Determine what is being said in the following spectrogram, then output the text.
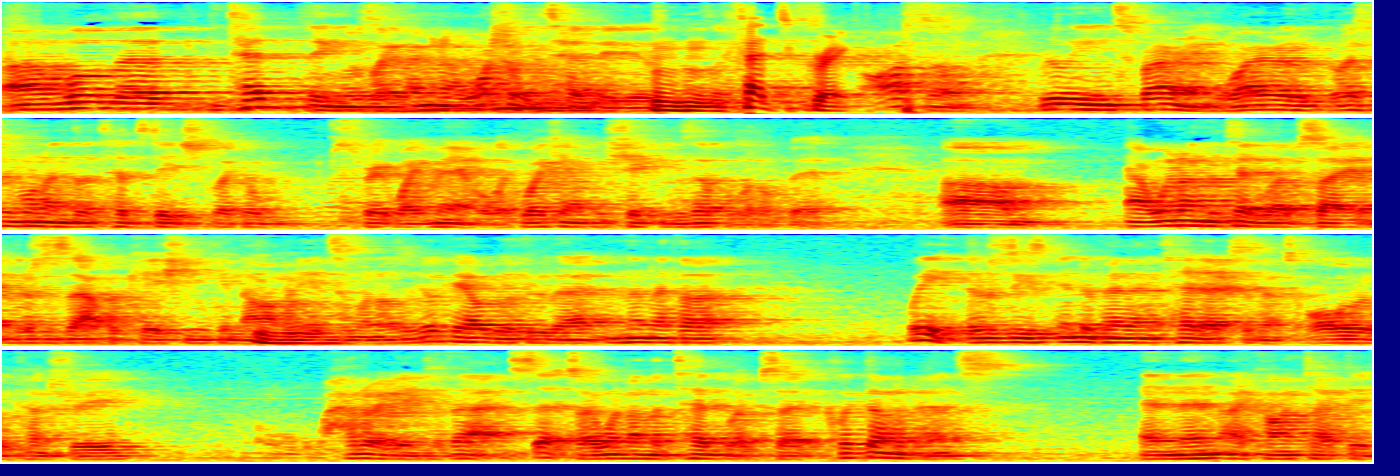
Um, well, the, the TED thing was like, I mean, I watched all the TED videos. and I was like. Ted's great. awesome, really inspiring. Why are why is everyone on the TED stage like a straight white male? Like, why can't we shake things up a little bit? Um, I went on the TED website and there's this application you can nominate someone. I was like, okay, I'll go through that. And then I thought, wait, there's these independent TEDx events all over the country. How do I get into that instead? So I went on the TED website, clicked on events, and then I contacted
